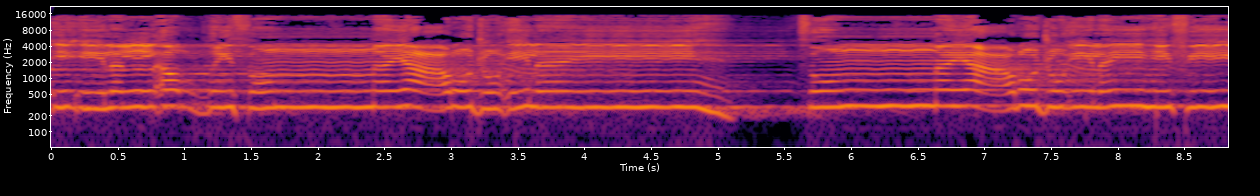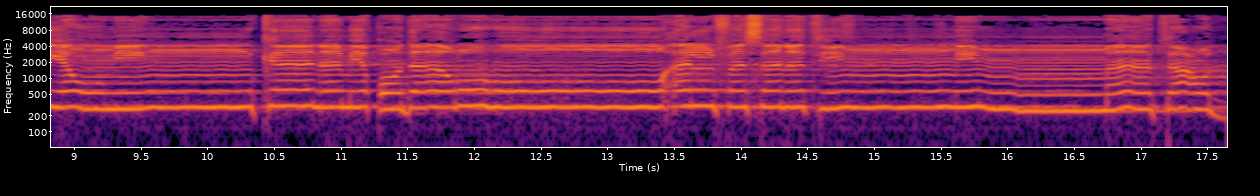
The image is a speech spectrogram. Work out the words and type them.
إلى الأرض ثم يعرج إليه ثم يعرج إليه في يوم كان مقداره ألف سنة مما تعدون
